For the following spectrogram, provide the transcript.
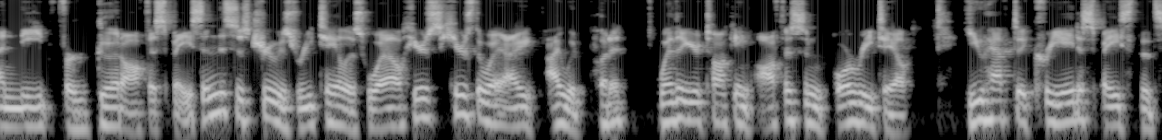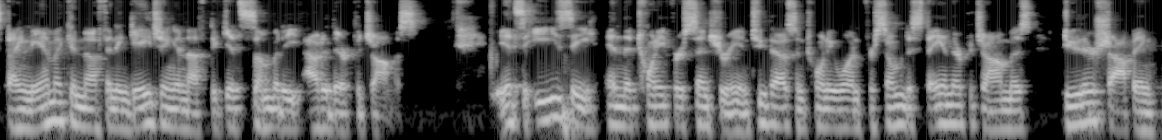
a need for good office space. And this is true as retail as well. Here's here's the way I, I would put it. Whether you're talking office and or retail, You have to create a space that's dynamic enough and engaging enough to get somebody out of their pajamas. It's easy in the 21st century in 2021 for someone to stay in their pajamas, do their shopping,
